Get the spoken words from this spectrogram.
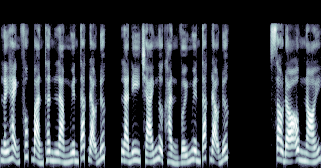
lấy hạnh phúc bản thân làm nguyên tắc đạo đức, là đi trái ngược hẳn với nguyên tắc đạo đức. Sau đó ông nói,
